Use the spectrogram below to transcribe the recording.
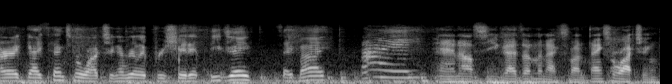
All right, guys. Thanks for watching. I really appreciate it. BJ, say bye. Bye. And I'll see you guys on the next one. Thanks for watching.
